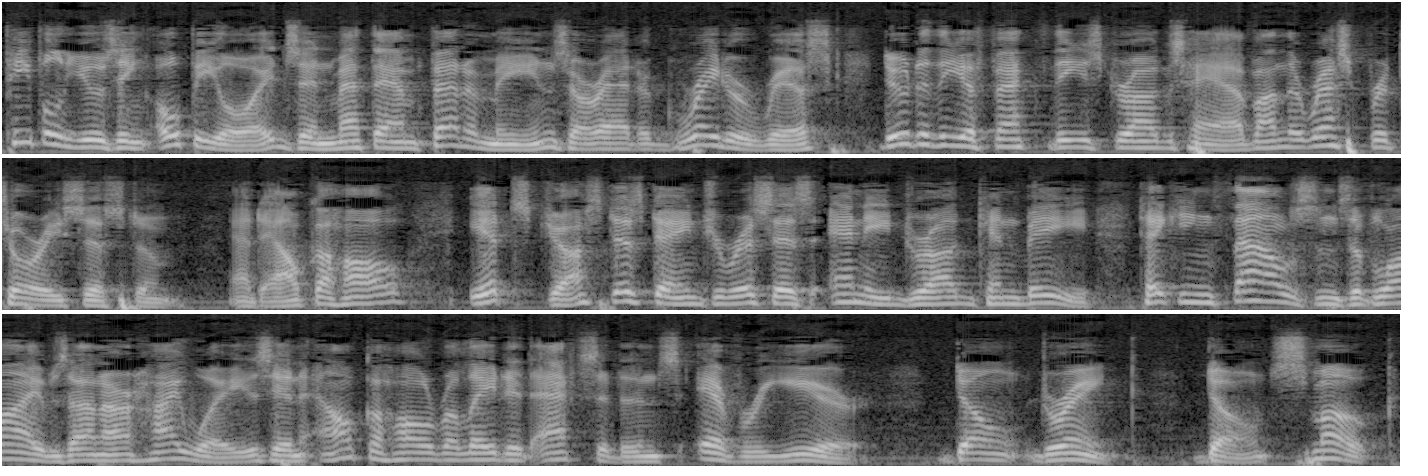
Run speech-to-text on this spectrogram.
people using opioids and methamphetamines are at a greater risk due to the effect these drugs have on the respiratory system. And alcohol? It's just as dangerous as any drug can be, taking thousands of lives on our highways in alcohol related accidents every year. Don't drink. Don't smoke.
